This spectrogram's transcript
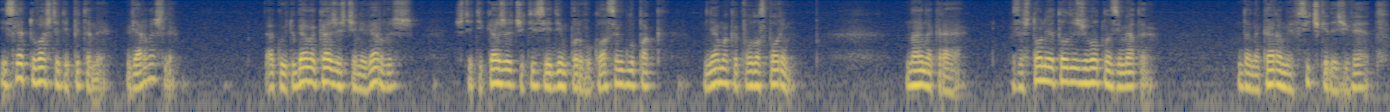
И след това ще те питаме, вярваш ли? Ако и тогава кажеш, че не вярваш, ще ти кажа, че ти си един първокласен глупак. Няма какво да спорим. Най-накрая, защо ни е този живот на земята? Да накараме всички да живеят.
